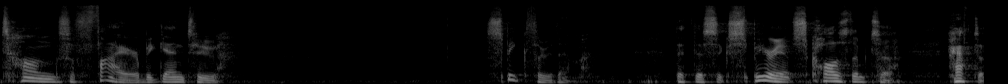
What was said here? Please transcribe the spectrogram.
tongues of fire began to speak through them that this experience caused them to have to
